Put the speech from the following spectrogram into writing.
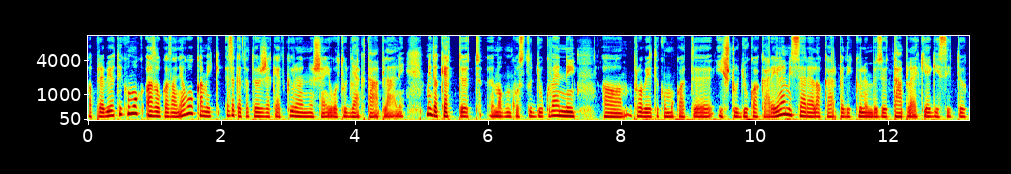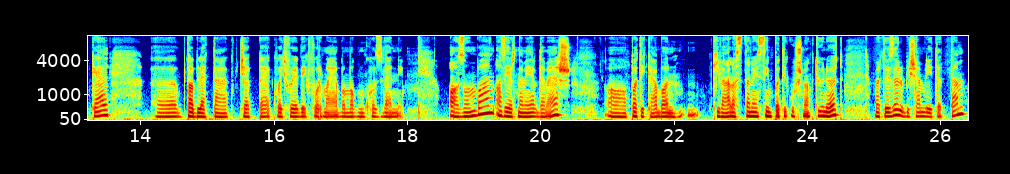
A prebiotikumok azok az anyagok, amik ezeket a törzseket különösen jól tudják táplálni. Mind a kettőt magunkhoz tudjuk venni, a probiotikumokat is tudjuk akár élelmiszerrel, akár pedig különböző táplálékkiegészítőkkel, tabletták, cseppek vagy folyadék formájában magunkhoz venni. Azonban azért nem érdemes a patikában kiválasztani, szimpatikusnak tűnőt, mert az előbb is említettem,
